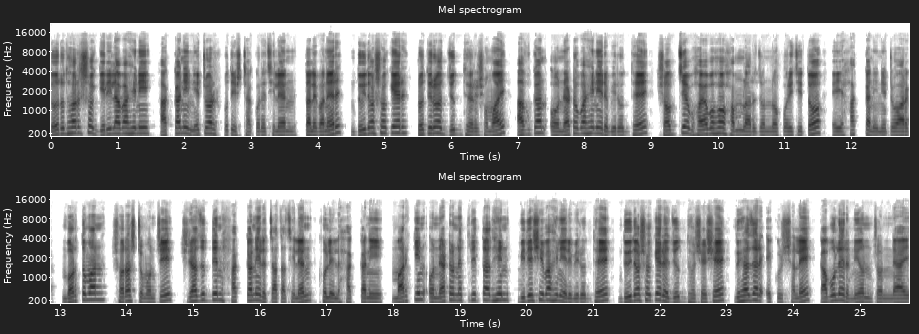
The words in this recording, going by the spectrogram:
দুর্ধর্ষ গেরিলা বাহিনী হাক্কানি নেটওয়ার্ক প্রতিষ্ঠা করেছিলেন। তালেবানের দুই দশকের প্রতিরোধ যুদ্ধের সময় আফগান ও ন্যাটো বাহিনীর বিরুদ্ধে সবচেয়ে ভয়াবহ হামলার জন্য পরিচিত এই হাক্কানি নেটওয়ার্ক। বর্তমান স্বরাষ্ট্রমন্ত্রী সিরাজউদ্দিন হাক্কানির চাচা ছিলেন খলিল হাক্কানি। মার্কিন ও ন্যাটো নেতৃত্বাধীন বিদেশি বাহিনীর বিরুদ্ধে দুই দশকের যুদ্ধ শেষে দুই হাজার একুশ সালে কাবুলের নিয়ন্ত্রণ নেয়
